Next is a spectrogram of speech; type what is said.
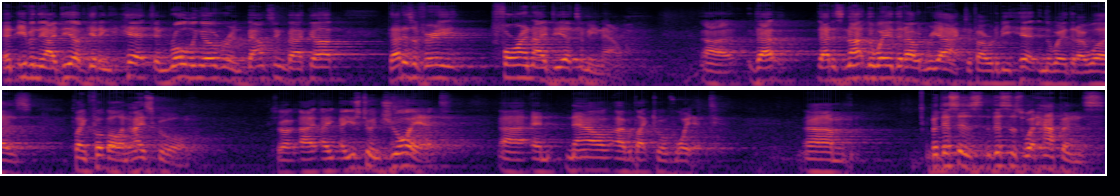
and even the idea of getting hit and rolling over and bouncing back up, that is a very foreign idea to me now. Uh, that, that is not the way that I would react if I were to be hit in the way that I was playing football in high school. So I, I used to enjoy it uh, and now I would like to avoid it. Um, but this is, this is what happens.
